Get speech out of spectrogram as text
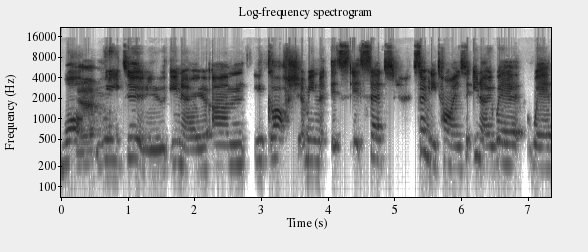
what Yeah. we do, you know, um, gosh, I mean, it's it's said so many times that you know we're we're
